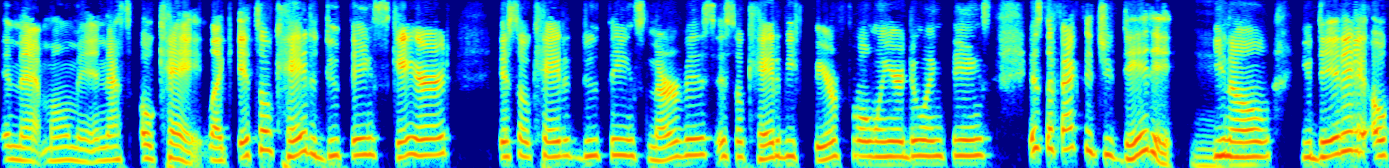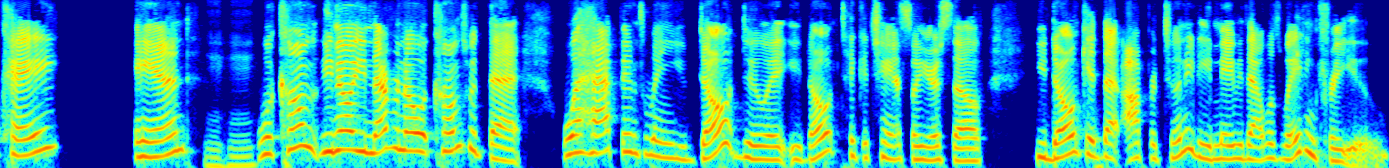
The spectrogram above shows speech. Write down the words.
in that moment and that's okay. Like it's okay to do things scared. It's okay to do things nervous. It's okay to be fearful when you're doing things. It's the fact that you did it you Mhm. know? You did it okay and Mhm. what comes you know you never know what comes with that. What happens when you don't do it you don't take a chance on yourself you don't get that opportunity maybe that was waiting for you.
